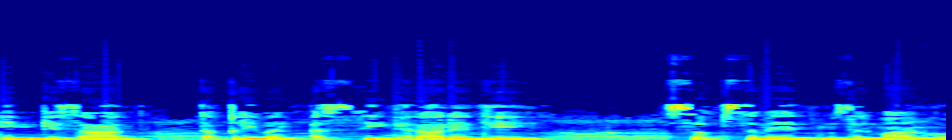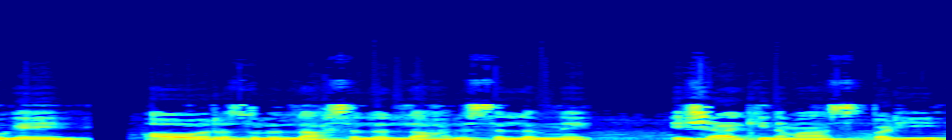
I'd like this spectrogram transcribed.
ان کے ساتھ تقریباً اسی گھرانے تھے۔ سب سمیت مسلمان ہو گئے اور رسول اللہ صلی اللہ علیہ وسلم نے عشاء کی نماز پڑھی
